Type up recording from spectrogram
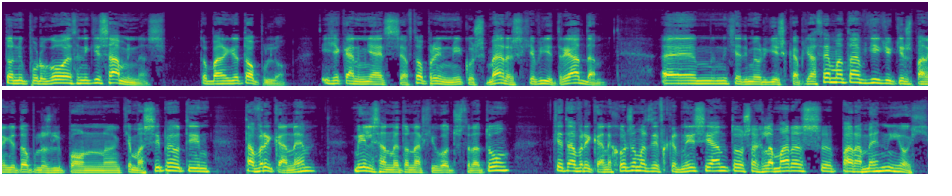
τον Υπουργό Εθνικής Άμυνας, τον Παναγιωτόπουλο. Είχε κάνει μια αίσθηση αυτό πριν 20 μέρες, είχε βγει 30. Ε, είχε δημιουργήσει κάποια θέματα. Βγήκε ο κύριος Παναγιωτόπουλος λοιπόν και μας είπε ότι τα βρήκανε. Μίλησαν με τον αρχηγό του στρατού και τα βρήκανε χωρίς να μας διευκρινίσει αν το Σαχλαμάρας παραμένει ή όχι.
